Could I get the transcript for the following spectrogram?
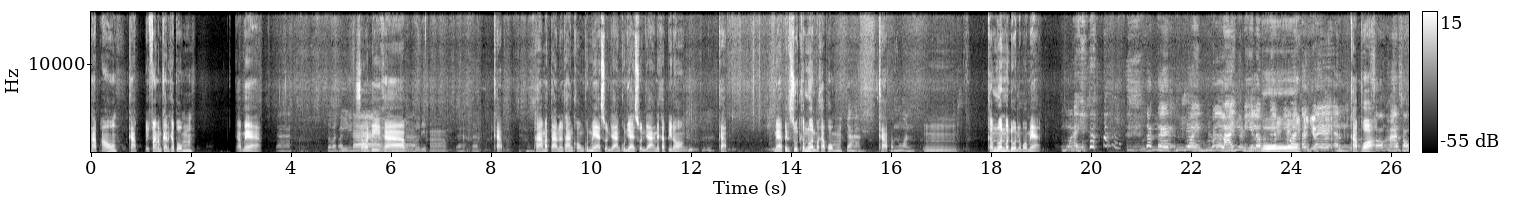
ครับเอาครับไปฟังน้ำกันครับผม ครับแม่ จ้าสวัสดีค่ะสวัสดีครับ สวัสดีครับ จ้าจ้าครับพามาตามแนวทางของคุณแม่ส่วนอย่างคุณยายส่วนอย่างนะครับพี่น้องครับแม่เป็นสูตรคำนวณป่ะครับผมจ้าครับคำนวณอืมคำนวณมาโดนแล้วบ่แม่ ห่วย ตั้งแต่ห่วยมันหลายปีแล้วโอ้เรียกที่ว่าตั้งแต่อันครับพ่อ สองห้าสอง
